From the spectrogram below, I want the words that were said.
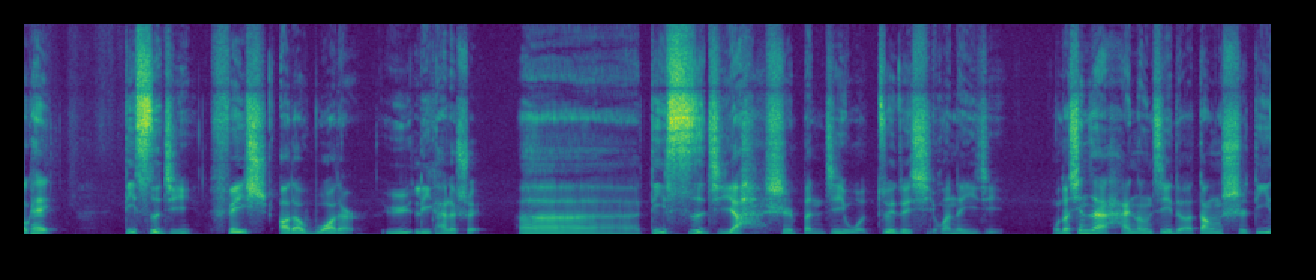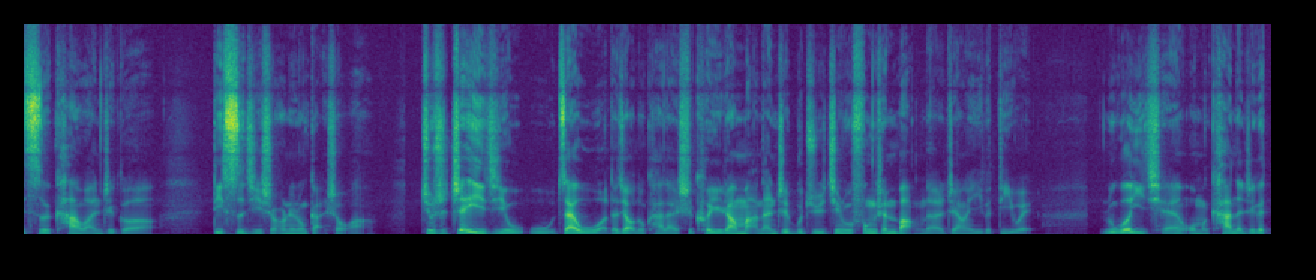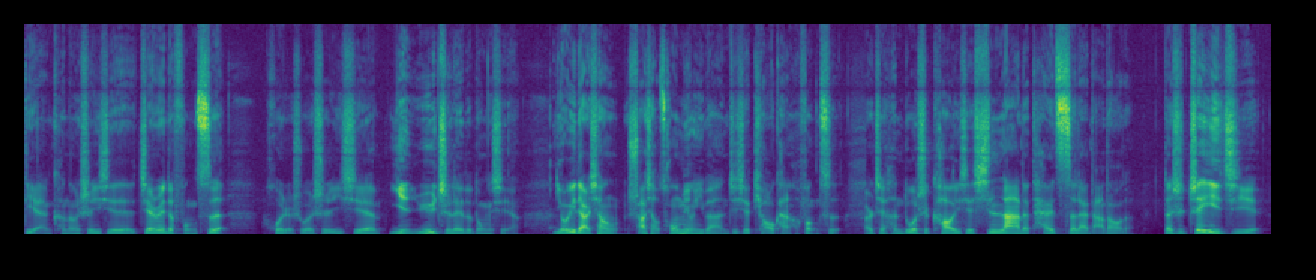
OK，第四集，Fish out of water，鱼离开了水。呃，第四集啊，是本季我最最喜欢的一集。我到现在还能记得当时第一次看完这个第四集时候那种感受啊，就是这一集，我在我的角度看来是可以让马南这部剧进入封神榜的这样一个地位。如果以前我们看的这个点可能是一些尖锐的讽刺。或者说是一些隐喻之类的东西，有一点像耍小聪明一般，这些调侃和讽刺，而且很多是靠一些辛辣的台词来达到的。但是这一集，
